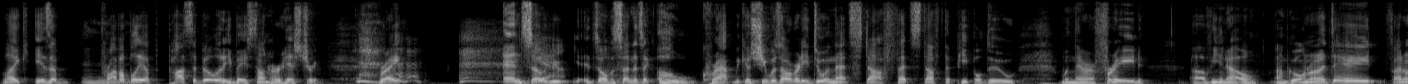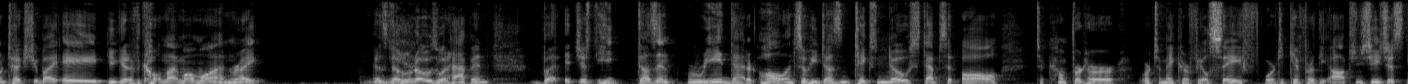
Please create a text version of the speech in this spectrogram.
like is a mm-hmm. probably a possibility based on her history, right? And so Yeah. you, it's all of a sudden it's like, oh crap, because she was already doing that stuff, that stuff that people do when they're afraid of, you know, I'm going on a date. If I don't text you by eight, you get to call 911, right? Because who knows what happened. But it just, he doesn't read that at all. And so he doesn't, takes no steps at all to comfort her or to make her feel safe or to give her the option He's just,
